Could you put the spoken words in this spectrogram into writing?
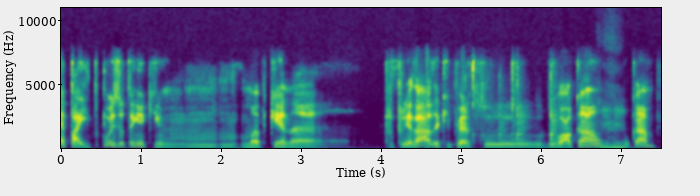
Epá, e depois eu tenho aqui um, uma pequena propriedade aqui perto do, do balcão, uhum. no campo,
